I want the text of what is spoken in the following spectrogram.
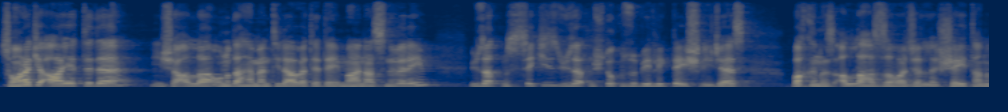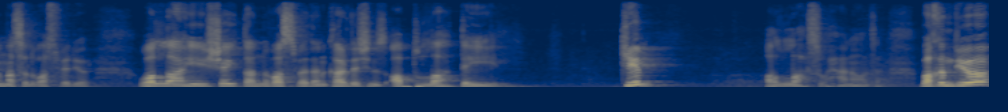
Sonraki ayette de inşallah onu da hemen tilavet edeyim manasını vereyim. 168-169'u birlikte işleyeceğiz. Bakınız Allah Azza ve Celle şeytanı nasıl vasfediyor. Vallahi şeytanı vasfeden kardeşiniz Abdullah değil. Kim? Allah Subhanahu ve Teala. Bakın diyor,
